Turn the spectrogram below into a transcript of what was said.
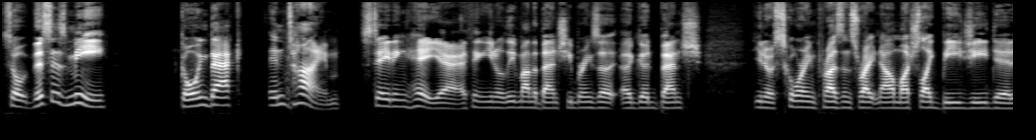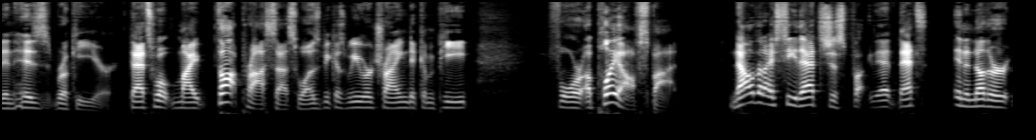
So this is me going back in time stating, hey, yeah, I think, you know, leave him on the bench. He brings a, a good bench you know, scoring presence right now, much like BG did in his rookie year. That's what my thought process was because we were trying to compete for a playoff spot. Now that I see that's just that's in another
